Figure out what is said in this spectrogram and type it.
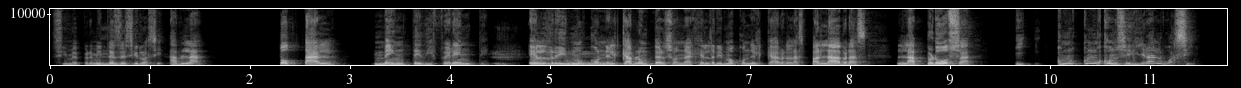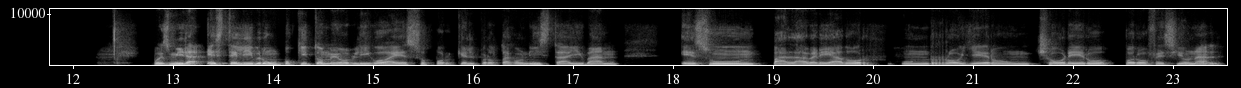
si me permites decirlo así, habla totalmente diferente. El ritmo con Mm. el que habla un personaje, el ritmo con el que habla, las palabras, la prosa. ¿Y cómo, cómo conseguir algo así? Pues mira, este libro un poquito me obligó a eso porque el protagonista, Iván, es un palabreador, un rollero, un chorero profesional.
